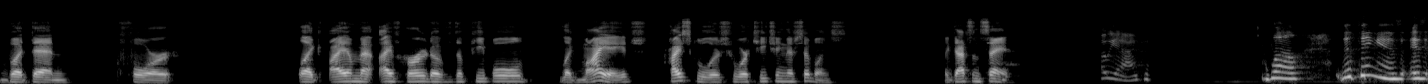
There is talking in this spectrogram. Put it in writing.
But then for like I am I've heard of the people like my age, high schoolers who are teaching their siblings. Like that's insane. Oh yeah, I could. Well, the thing is, is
